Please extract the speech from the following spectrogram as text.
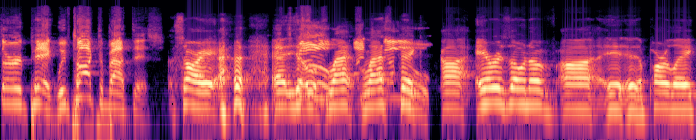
third pick. We've talked about this. Sorry. uh, last, last pick. Uh, Arizona uh, a parlay.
